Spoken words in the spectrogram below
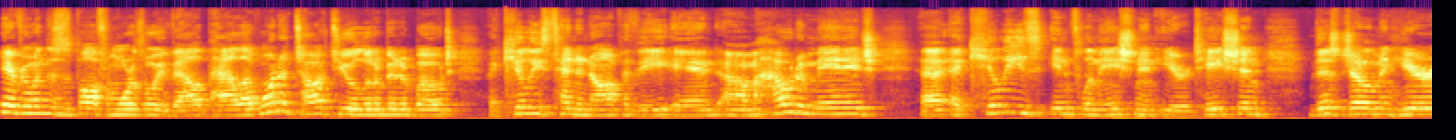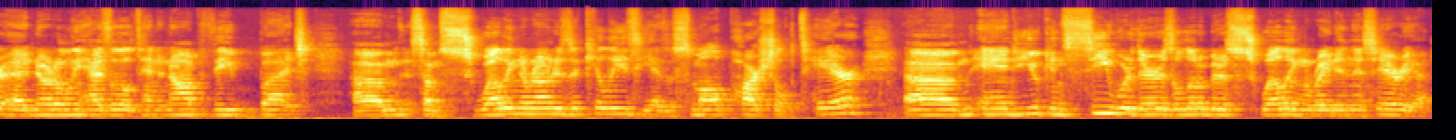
Hey everyone, this is Paul from Ortho Eval Pal. I want to talk to you a little bit about Achilles tendinopathy and um, how to manage uh, Achilles inflammation and irritation. This gentleman here uh, not only has a little tendinopathy, but um, some swelling around his Achilles. He has a small partial tear, um, and you can see where there is a little bit of swelling right in this area.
